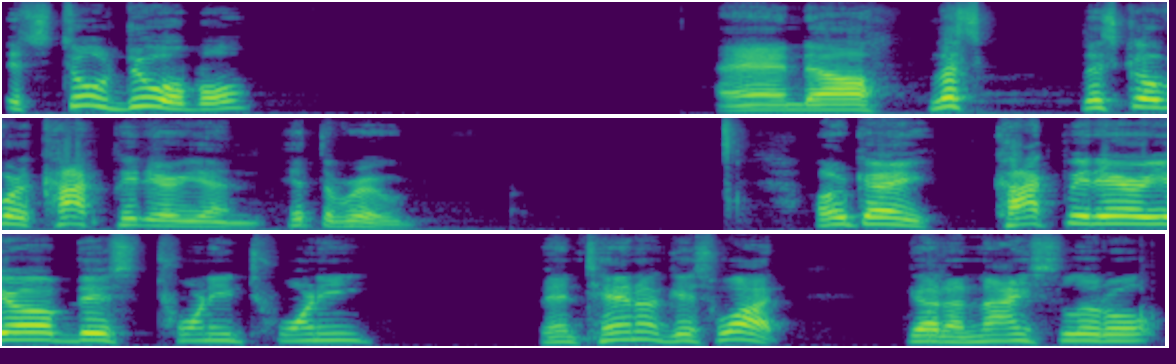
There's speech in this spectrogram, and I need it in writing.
it's still doable. And uh, let's let's go over the cockpit area and hit the road. Okay, cockpit area of this 2020 Ventana. Guess what? Got a nice little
